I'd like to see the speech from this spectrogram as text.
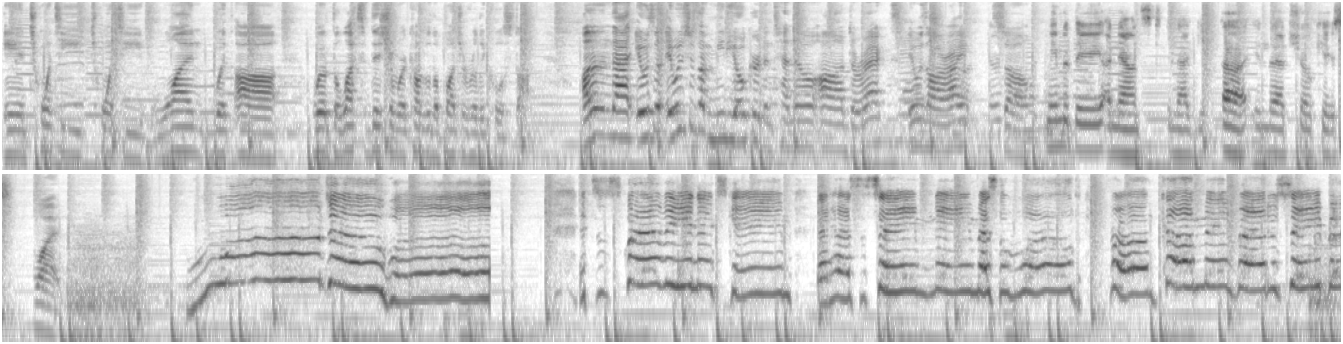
in 2021 with uh with deluxe edition where it comes with a bunch of really cool stuff. Other than that, it was a, it was just a mediocre Nintendo uh, Direct. It was all right. So one game that they announced in that uh, in that showcase. what? Wonder World. It's a Square Enix game that has the same name as the world from Kamen Rider Saber.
